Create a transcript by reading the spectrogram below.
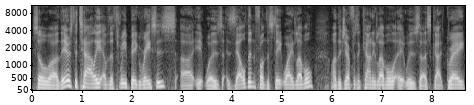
So uh, there's the tally of the three big races. Uh, it was Zeldin from the statewide level. On the Jefferson County level, it was Scott Gray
